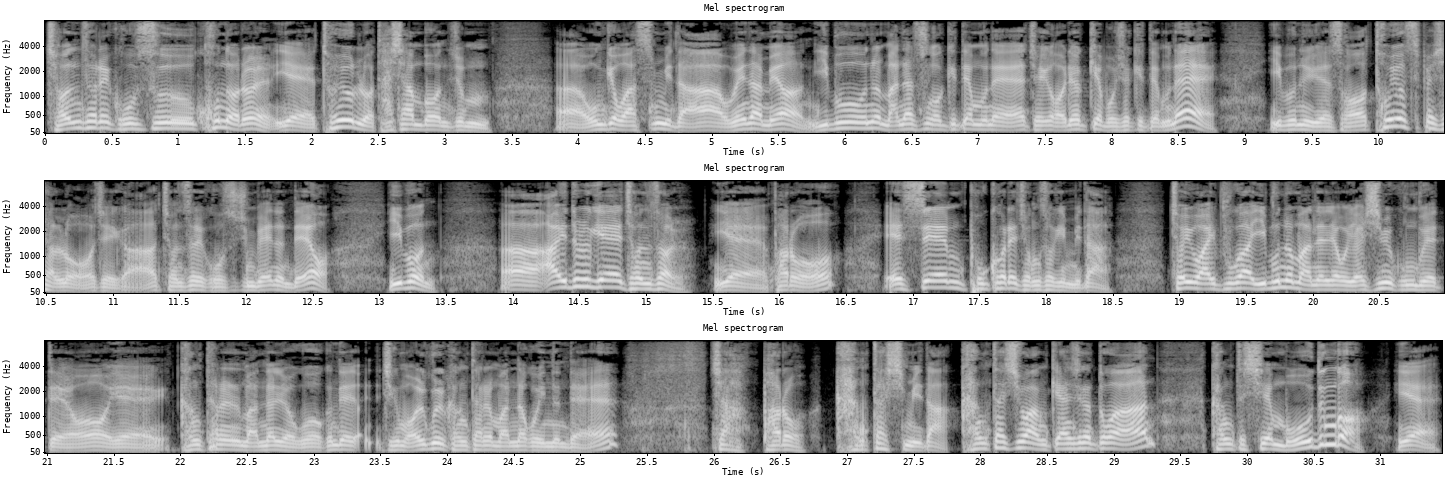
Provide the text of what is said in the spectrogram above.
전설의 고수 코너를, 예, 토요일로 다시 한번 좀, 아, 옮겨왔습니다. 왜냐면 이분을 만날 수가 없기 때문에 저희가 어렵게 모셨기 때문에 이분을 위해서 토요 스페셜로 저희가 전설의 고수 준비했는데요. 이분, 아, 아이돌계 전설, 예, 바로 SM 보컬의 정석입니다. 저희 와이프가 이분을 만나려고 열심히 공부했대요. 예, 강탄을 만나려고. 근데 지금 얼굴 강탄을 만나고 있는데. 자, 바로 강타 씨입니다. 강타 씨와 함께 한 시간 동안 강타 씨의 모든 거, 예.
